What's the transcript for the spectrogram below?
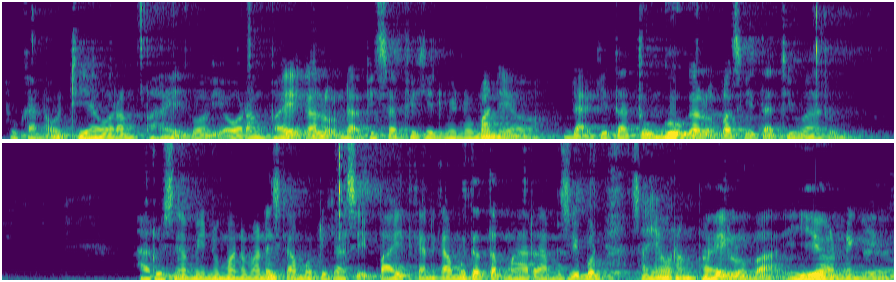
Bukan, oh dia orang baik kok. Ya orang baik kalau tidak bisa bikin minuman ya tidak kita tunggu kalau pas kita di warung. Harusnya minuman manis kamu dikasih pahit kan kamu tetap marah meskipun saya orang baik loh Pak. Iya neng ya.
